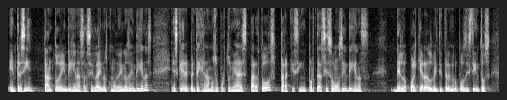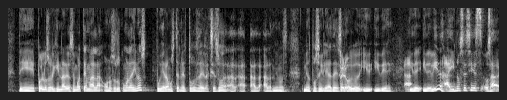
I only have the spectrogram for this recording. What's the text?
entre sí, tanto de indígenas hacia ladinos como ladinos e indígenas, es que de repente generamos oportunidades para todos, para que sin importar si somos indígenas, de lo, cualquiera de los 23 grupos distintos de pueblos originarios en Guatemala o nosotros como ladinos, pudiéramos tener todos el acceso a, a- a- a las mismas, mismas posibilidades de Pero- desarrollo y, y de, y, de, y de vida. Ahí no sé si es, o sea,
